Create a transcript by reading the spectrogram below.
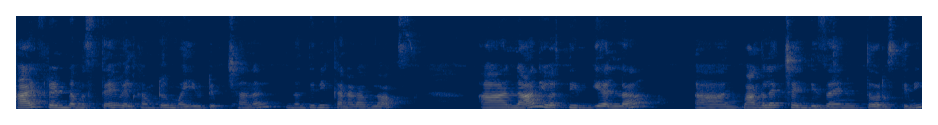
ಹಾಯ್ ಫ್ರೆಂಡ್ ನಮಸ್ತೆ. Welcome to my YouTube channel Nandini Kannada blogs ನಾನು ಇವತ್ತು ನಿಮಗೆಲ್ಲ ಮಾಂಗಲ್ಯ ಚೈನ್ ಡಿಸೈನ್ ತೋರಿಸ್ತೀನಿ.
